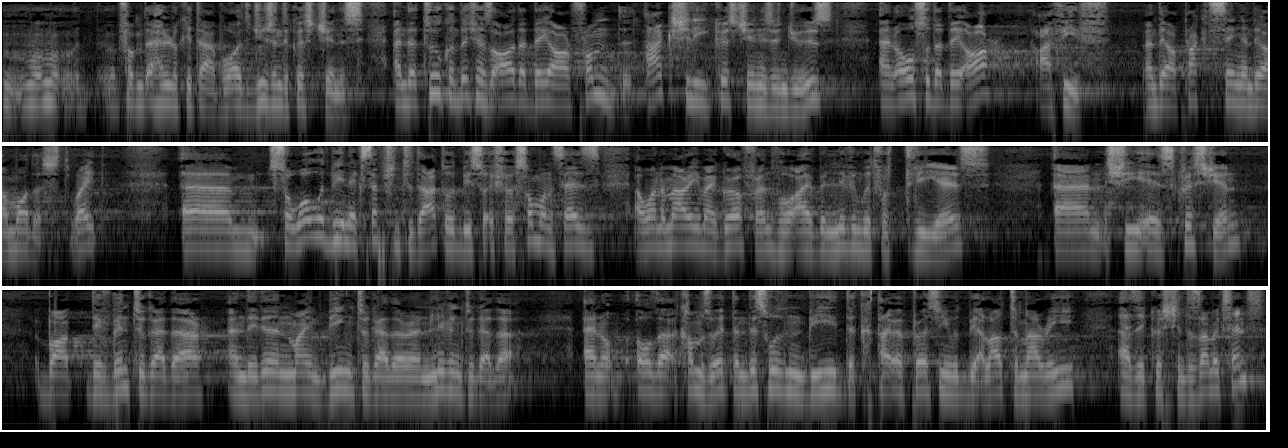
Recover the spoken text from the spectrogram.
From the Ahlul Kitab, who are the Jews and the Christians. And the two conditions are that they are from actually Christians and Jews, and also that they are afif, and they are practicing and they are modest, right? Um, so what would be an exception to that would be so if someone says, I want to marry my girlfriend who I've been living with for three years, and she is Christian, but they've been together and they didn't mind being together and living together, and all that comes with, and this wouldn't be the type of person you would be allowed to marry as a Christian. Does that make sense?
